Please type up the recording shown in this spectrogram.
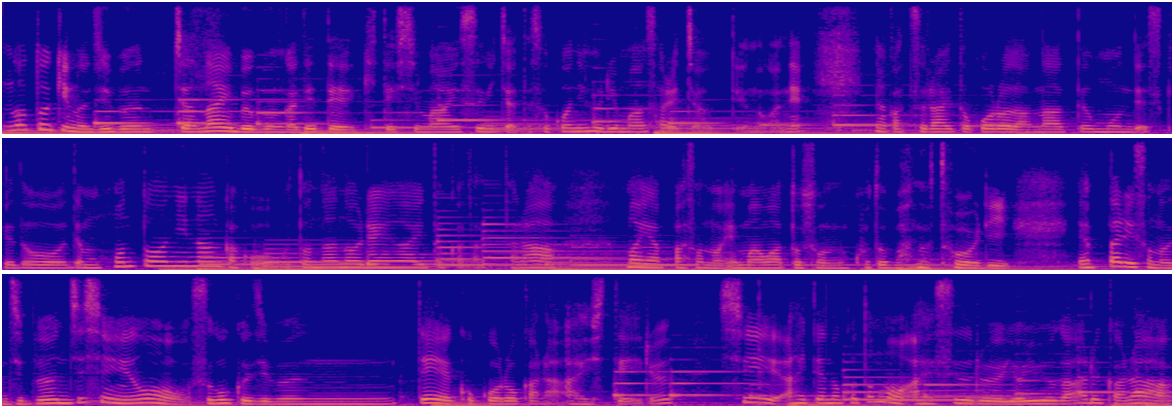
の時の自分じゃない部分が出てきてしまいすぎちゃってそこに振り回されちゃうっていうのがねなんか辛いところだなって思うんですけどでも本当になんかこう大人の恋愛とかだったらまあやっぱそのエマ・ワトソンの言葉の通りやっぱりその自分自身をすごく自分で心から愛しているし相手のことも愛する余裕があるから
